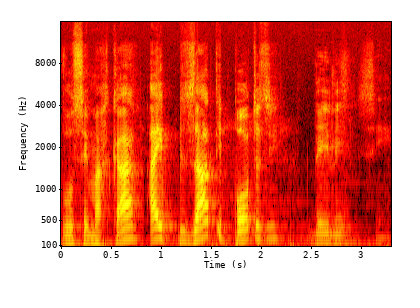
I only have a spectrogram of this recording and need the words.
você marcar a exata hipótese dele. Sim.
